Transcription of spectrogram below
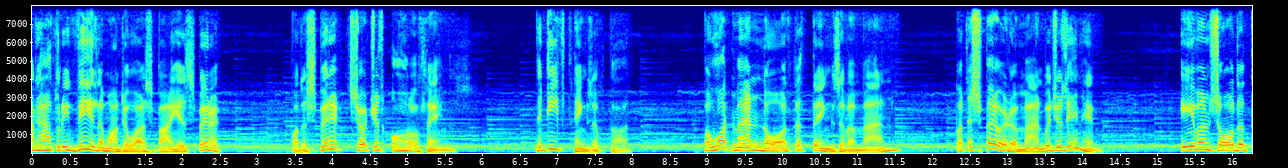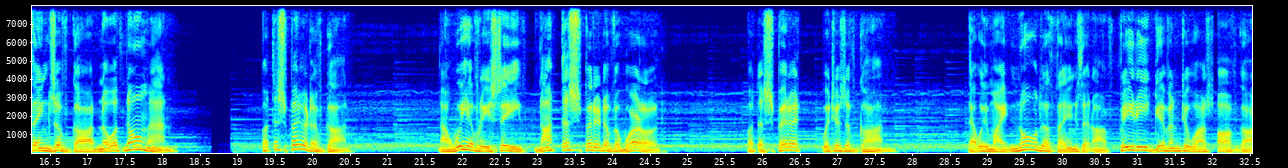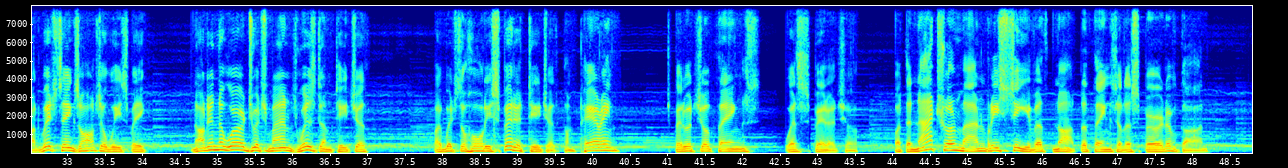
God hath revealed them unto us by his Spirit. For the Spirit searcheth all things, the deep things of God. For what man knoweth the things of a man, but the Spirit of man which is in him? Even so the things of God knoweth no man, but the Spirit of God. Now we have received not the Spirit of the world, but the Spirit which is of God, that we might know the things that are freely given to us of God, which things also we speak, not in the words which man's wisdom teacheth, but which the Holy Spirit teacheth, comparing spiritual things with spiritual. But the natural man receiveth not the things of the Spirit of God,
